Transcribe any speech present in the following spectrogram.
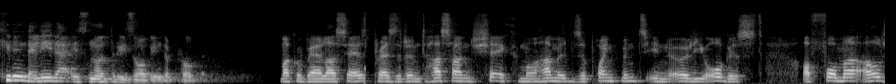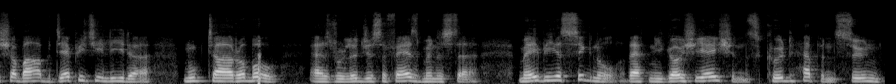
Killing the leader is not resolving the problem. Makubela says President Hassan Sheikh Mohammed's appointment in early August of former Al Shabaab deputy leader Mukhtar Robow as religious affairs minister may be a signal that negotiations could happen soon.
